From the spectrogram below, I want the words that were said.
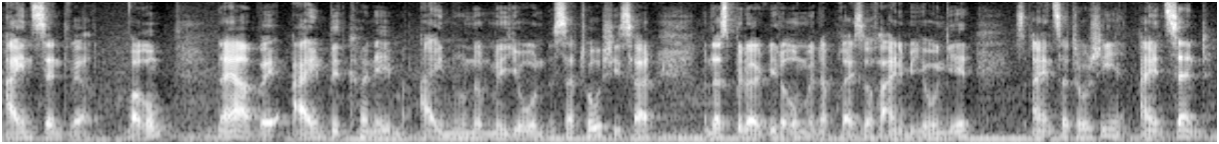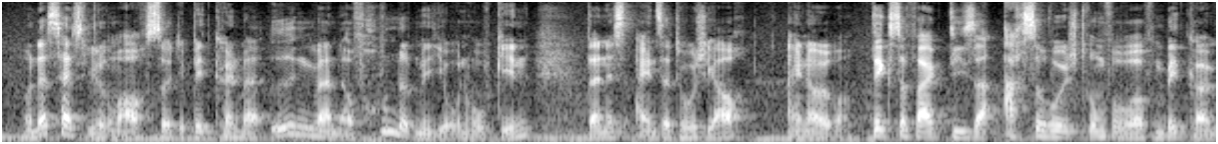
ein Cent wert. Warum? Naja, weil ein Bitcoin eben 100 Millionen Satoshis hat. Und das bedeutet wiederum, wenn der Preis auf eine Million geht, ist ein Satoshi ein Cent. Und das heißt wiederum auch, sollte Bitcoin mal irgendwann auf 100 Millionen hochgehen, dann ist ein Satoshi auch 1 Euro. Sechster Fakt, dieser ach so hohe Stromverbrauch von Bitcoin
